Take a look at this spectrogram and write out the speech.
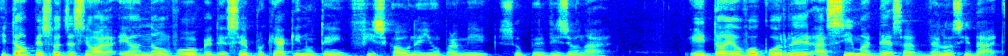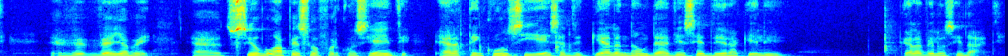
Então a pessoa diz assim: olha, eu não vou obedecer porque aqui não tem fiscal nenhum para me supervisionar. Então eu vou correr acima dessa velocidade. É, veja bem, é, se a pessoa for consciente, ela tem consciência de que ela não deve exceder aquele, aquela velocidade.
